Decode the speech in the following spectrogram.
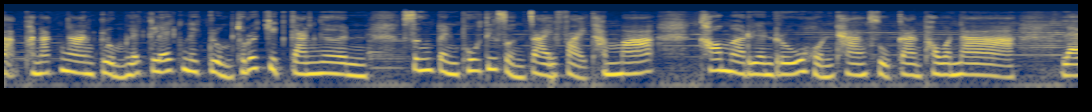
จากพนักงานกลุ่มเล็ก ๆ ในกลุ่มธุรกิจการเงิน ซึ่งเป็นผู้ที่สนใจฝ่ายธรรมะ เข้ามาเรียนรู้หนทางสู่การภาวนา และ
